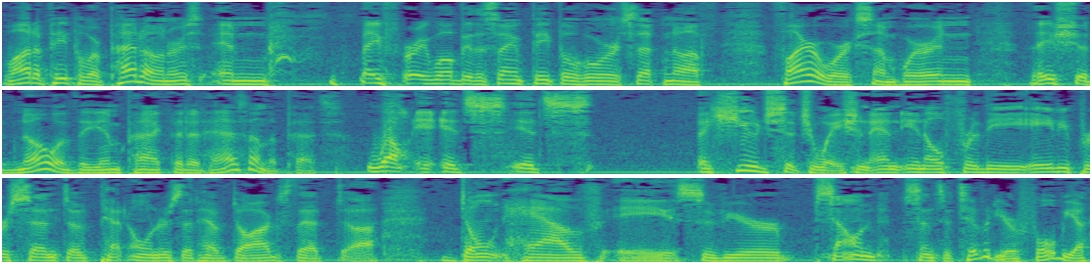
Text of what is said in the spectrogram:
A lot of people are pet owners and may very well be the same people who are setting off fireworks somewhere and they should know of the impact that it has on the pets. Well, it's it's a huge situation, and you know, for the eighty percent of pet owners that have dogs that uh, don't have a severe sound sensitivity or phobia,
